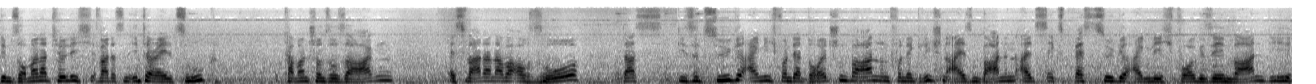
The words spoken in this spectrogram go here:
Im Sommer natürlich war das ein Interrail-Zug, kann man schon so sagen. Es war dann aber auch so, dass diese Züge eigentlich von der Deutschen Bahn und von der griechischen Eisenbahnen als Expresszüge eigentlich vorgesehen waren, die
